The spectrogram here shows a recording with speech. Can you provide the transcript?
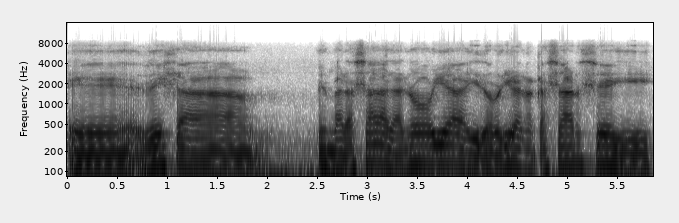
eh, deja embarazada a la novia y lo obligan a casarse y,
